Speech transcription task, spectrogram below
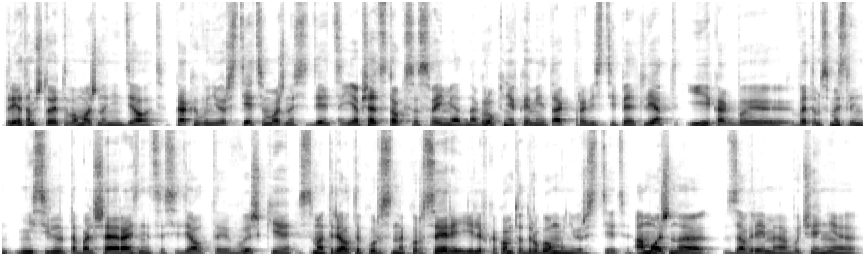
при этом, что этого можно не делать. Как и в университете, можно сидеть и общаться только со своими одногруппниками, и так провести пять лет, и как бы в этом смысле не сильно-то большая разница, сидел ты в вышке, смотрел ты курсы на Курсере или в каком-то другом университете. А можно за время обучения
